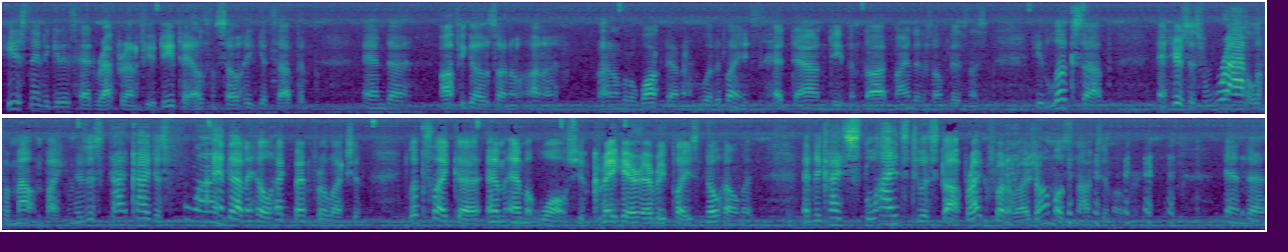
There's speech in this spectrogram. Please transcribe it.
he just needed to get his head wrapped around a few details. And so he gets up and and uh, off he goes on a on a on a little walk down a wooded lane. He's head down, deep in thought, minding his own business. He looks up, and here's this rattle of a mountain bike, and there's this guy guy just flying down a hill, heck bent for election. Looks like uh, M. Emmet Walsh, gray hair every place, no helmet. And the guy slides to a stop right in front of Raj, almost knocks him over. And uh,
